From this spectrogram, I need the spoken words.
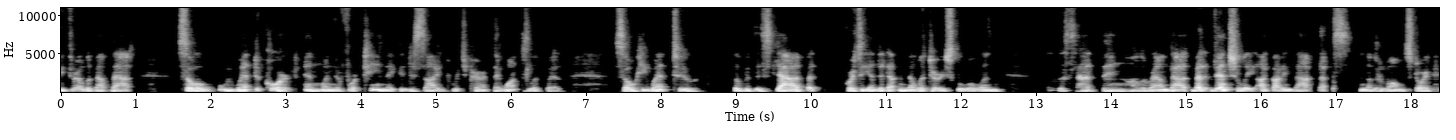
be thrilled about that. So we went to court, and when they're 14, they can decide which parent they want to live with. So he went to live with his dad, but of course, he ended up in military school and Mm. the sad thing all around that. But eventually I got him back. That's another long story.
